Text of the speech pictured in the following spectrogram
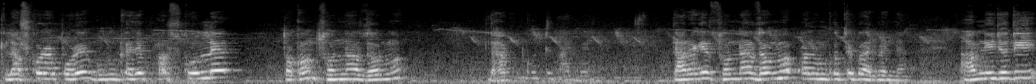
ক্লাস করার পরে গুরুর কাছে পাস করলে তখন সন্ন্যাস ধর্ম ধারণ করতে পারবেন। তার আগে সন্ন্যাস ধর্ম পালন করতে পারবেন না। আপনি যদি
